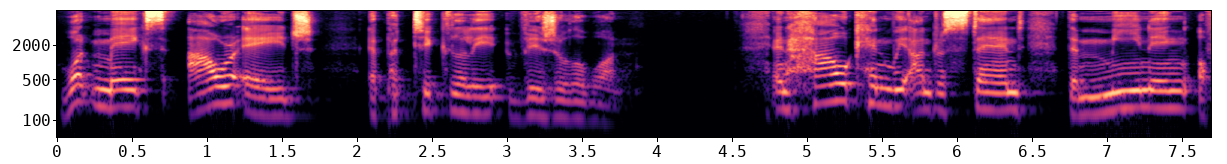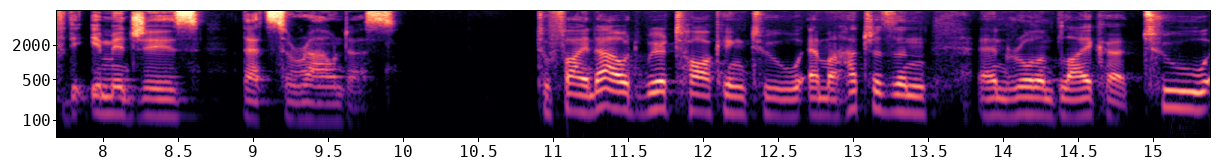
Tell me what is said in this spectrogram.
What makes our age a particularly visual one? And how can we understand the meaning of the images that surround us? To find out, we're talking to Emma Hutchison and Roland Bleiker, two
